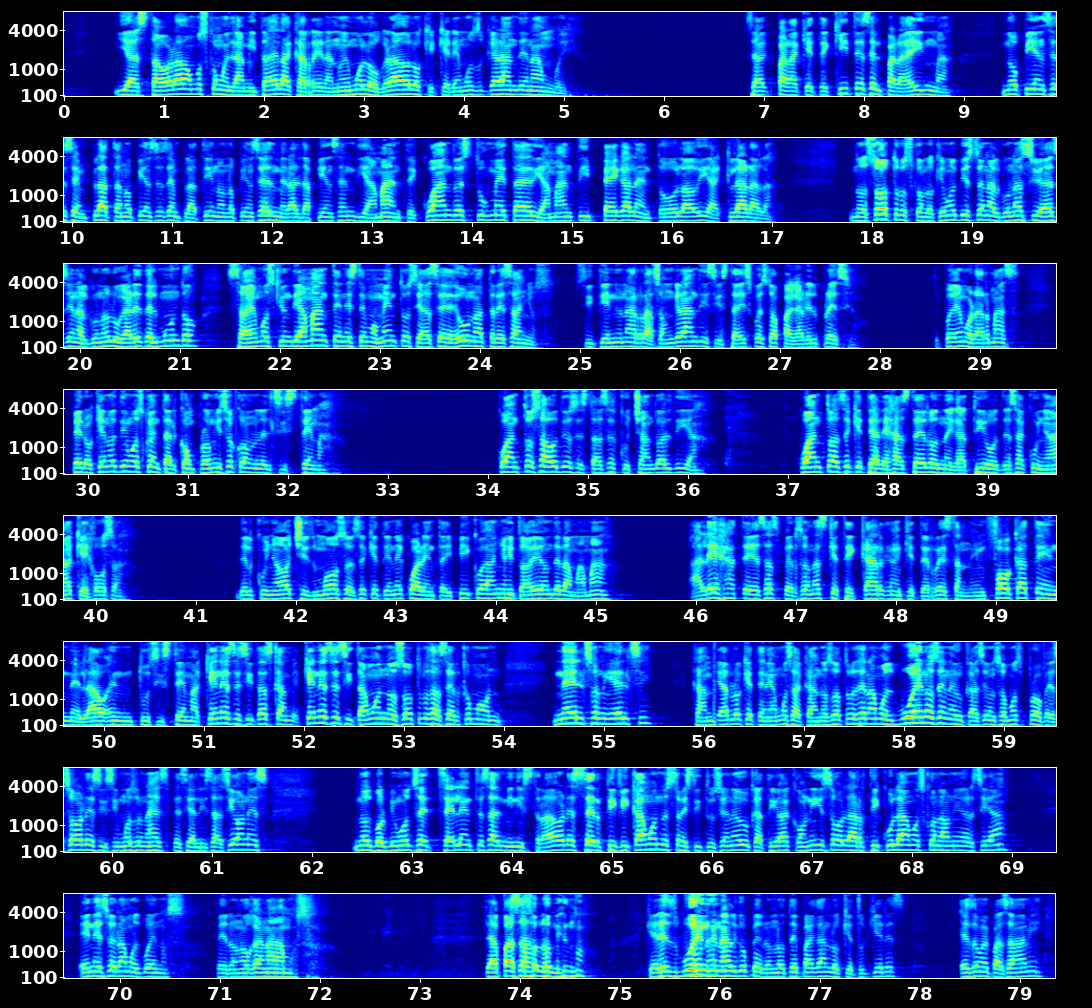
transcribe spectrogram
y hasta ahora vamos como en la mitad de la carrera, no hemos logrado lo que queremos grande en Amway. O sea, para que te quites el paradigma, no pienses en plata, no pienses en platino, no pienses en esmeralda, piensa en diamante. ¿Cuándo es tu meta de diamante? Y pégala en todo lado y aclárala. Nosotros, con lo que hemos visto en algunas ciudades, en algunos lugares del mundo, sabemos que un diamante en este momento se hace de uno a tres años, si tiene una razón grande y si está dispuesto a pagar el precio. Se puede demorar más. Pero ¿qué nos dimos cuenta? El compromiso con el sistema. ¿Cuántos audios estás escuchando al día? ¿Cuánto hace que te alejaste de los negativos, de esa cuñada quejosa, del cuñado chismoso, ese que tiene cuarenta y pico de años y todavía donde la mamá? Aléjate de esas personas que te cargan, que te restan. Enfócate en, el, en tu sistema. ¿Qué necesitas cambiar? ¿Qué necesitamos nosotros hacer como Nelson y Elsie? Cambiar lo que teníamos acá. Nosotros éramos buenos en educación, somos profesores, hicimos unas especializaciones, nos volvimos excelentes administradores, certificamos nuestra institución educativa con ISO, la articulamos con la universidad. En eso éramos buenos, pero no ganábamos. ¿Te ha pasado lo mismo? Que eres bueno en algo, pero no te pagan lo que tú quieres. Eso me pasaba a mí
